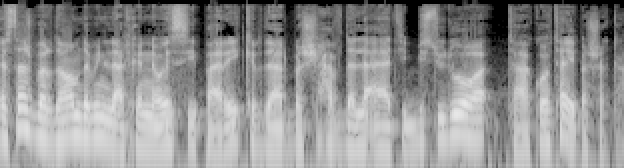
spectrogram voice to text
ئێستاش بەردەوام دەبین لە خوێندنەوەی سیپارەی کردار بەشی حەفدە لە ئاەتی 22ەوە تا کۆتایی بەشەکە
